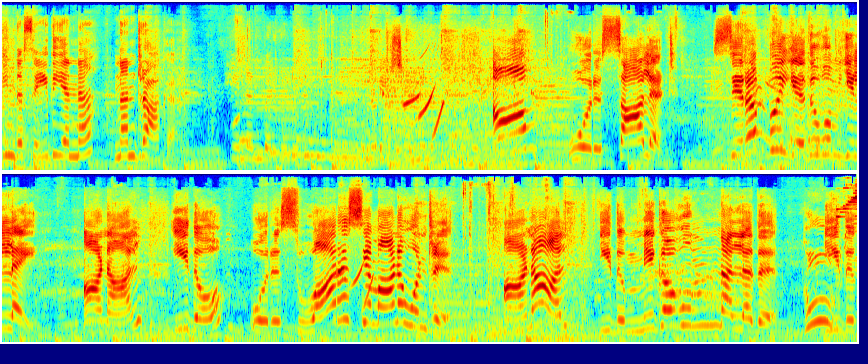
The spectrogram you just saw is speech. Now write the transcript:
இந்த செய்தி என்ன? நன்றாக. ஆம் ஒரு சாலட் சிறப்பு எதுவும் இல்லை. ஆனால் இதோ ஒரு சுவாரஸ்யமான ஒன்று. ஆனால் இது மிகவும் நல்லது. இது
